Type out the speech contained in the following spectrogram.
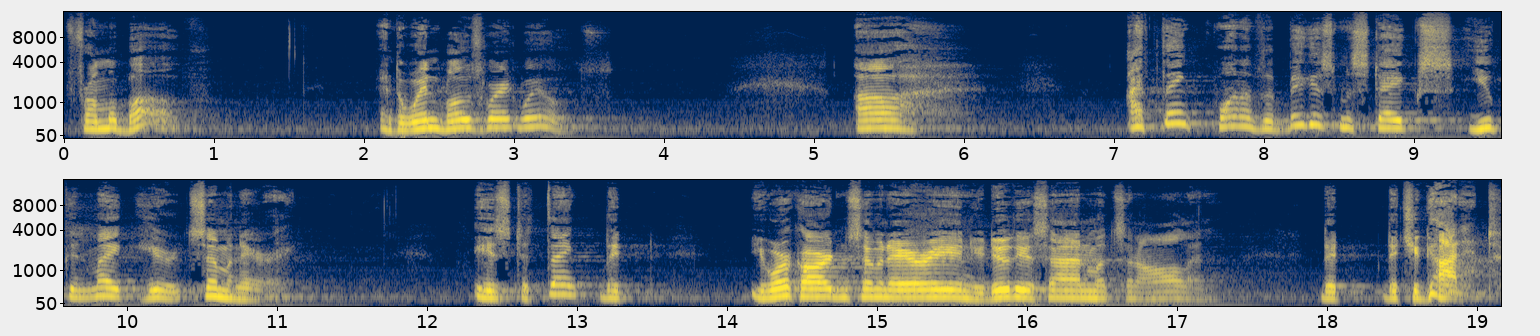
from above. And the wind blows where it wills. Uh, I think one of the biggest mistakes you can make here at seminary is to think that you work hard in seminary and you do the assignments and all, and that, that you got it.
